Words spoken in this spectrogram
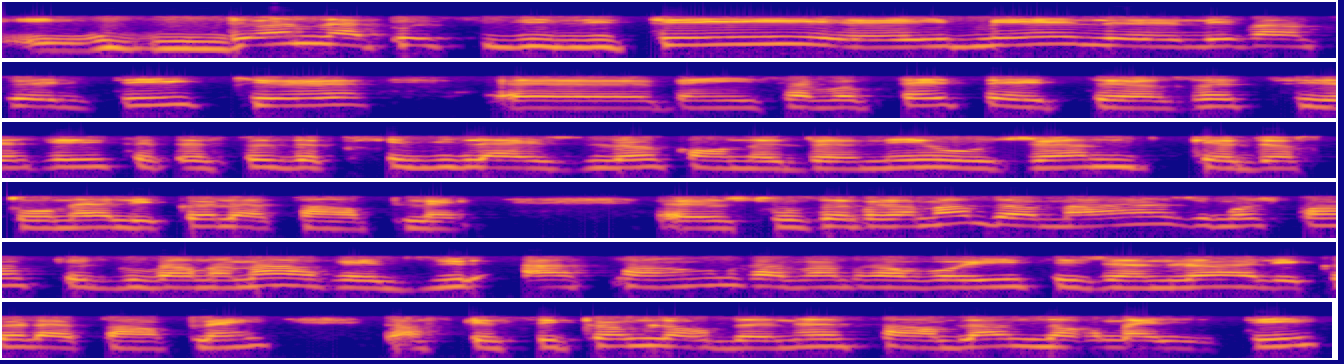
donne la possibilité, émet l'éventualité que euh, ben ça va peut-être être retiré cette espèce de privilège-là qu'on a donné aux jeunes que de retourner à l'école à temps plein. Euh, je trouve ça vraiment dommage. Moi, je pense que le gouvernement aurait dû attendre avant de renvoyer ces jeunes-là à l'école à temps plein parce que c'est comme leur donner un semblant de normalité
